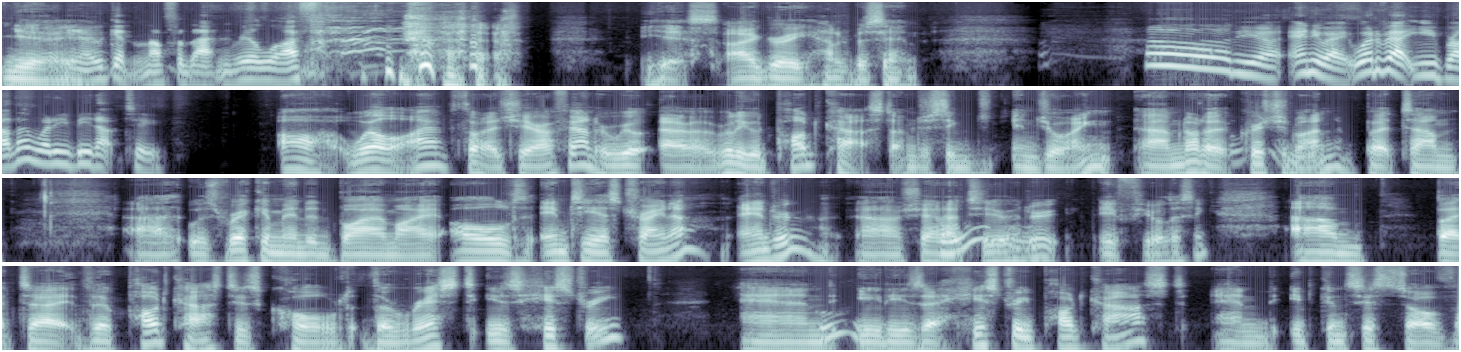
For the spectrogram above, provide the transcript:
yeah, you yeah. know we get enough of that in real life. yes, I agree, hundred percent. Oh dear. Anyway, what about you, brother? What have you been up to? Oh well, I thought I'd share. I found a real, a really good podcast. I'm just en- enjoying. Um, not a Christian one, but um, uh, it was recommended by my old MTS trainer, Andrew. Uh, shout out to you, Andrew, if you're listening. Um, but uh, the podcast is called "The Rest Is History," and Ooh. it is a history podcast, and it consists of.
